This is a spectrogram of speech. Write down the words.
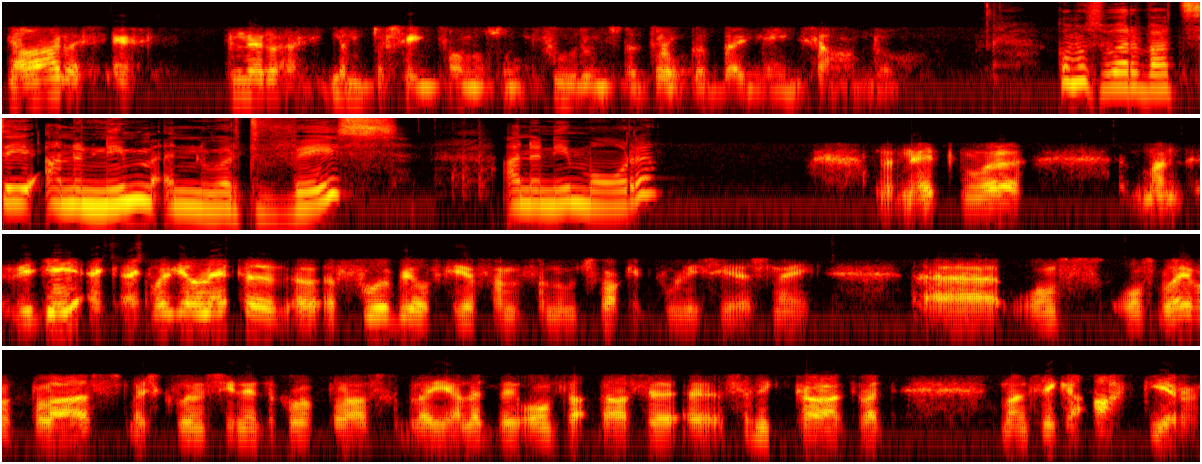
daar is ek minder as 1% van ons ontvoerings betrokke by mensehandel kom ons hoor wat sê anoniem in Noordwes. Anoniem môre. Net môre man weet jy ek ek wil julle net 'n voorbeeld gee van van hoe swak die polisie is nê nee uh ons ons bly op plaas my skoonsien het ook op plaas gebly hulle het by ons daar's 'n syndikaat wat man seker 8 keer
